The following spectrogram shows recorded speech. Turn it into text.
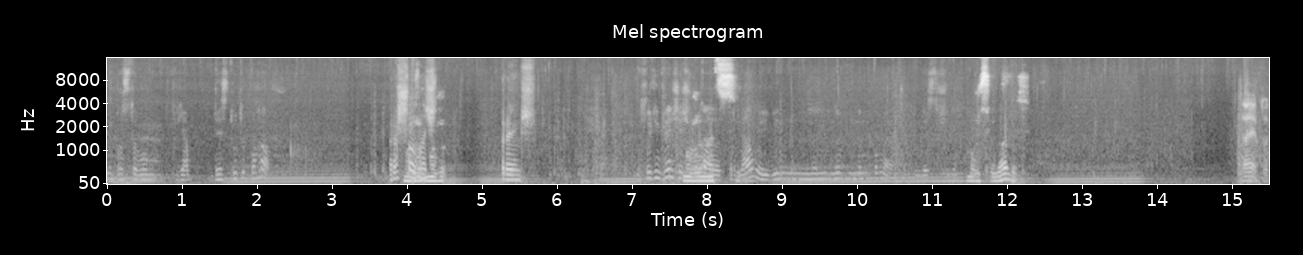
Ну просто вон, я десь тут і пограв. Хорошо, Може- значить, може- рейндж. У шутінг рейндж я Може, чувака на стріляв і він не, не, не помер. Він Десь ще не Може сюди десь? Та я тут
